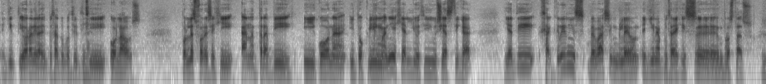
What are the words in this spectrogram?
εκεί τη ώρα δηλαδή που θα τοποθετηθεί ναι. ο λαός, πολλές φορές έχει ανατραπεί η εικόνα ή το κλίμα ή έχει αλλοιωθεί ουσιαστικά γιατί θα κρίνεις με βάση πλέον εκείνα που θα έχεις ε, μπροστά σου. Ναι.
